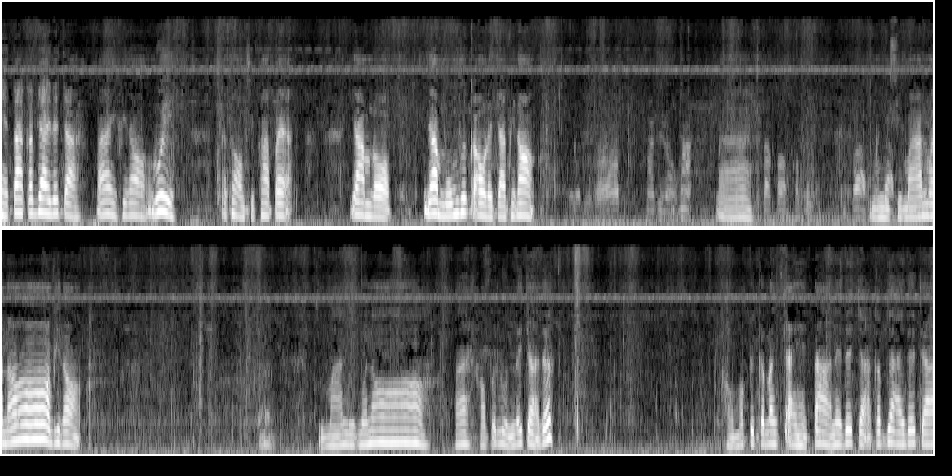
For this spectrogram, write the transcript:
ให้ตากับยายเด้อจ้าไปพี่น้องลุยตะทองสิพาไปอะย่ามรอบย่ามหนุ่มคือเก่าเลยจ้าพี่น้องสวัสดีครับมาพี่น้องมามาตาข้องเข้าไปว่ามันนี่สิมานมาเนาะพี่น้องสิมานอีกมาเนาะ ไปเขาไปหลุนเลยจ้าเด้อเขามาเป็นกำลังใจให้ตาเนี่ยเด้จ้ากับยายเด้จ้า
